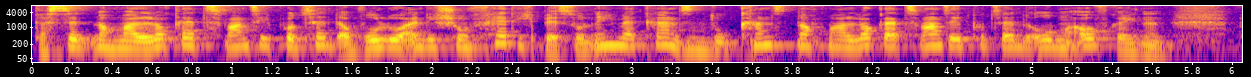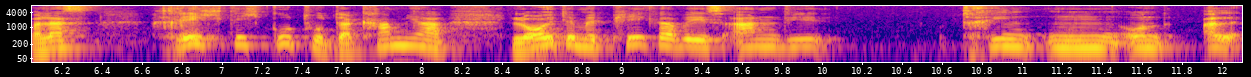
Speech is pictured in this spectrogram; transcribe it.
das sind nochmal locker 20 Prozent, obwohl du eigentlich schon fertig bist und nicht mehr kannst. Du kannst nochmal locker 20 Prozent oben aufrechnen, weil das richtig gut tut. Da kamen ja Leute mit PKWs an, die trinken und all,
